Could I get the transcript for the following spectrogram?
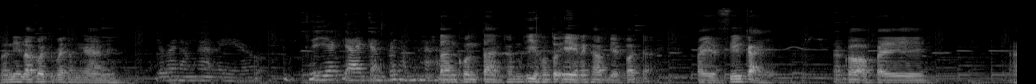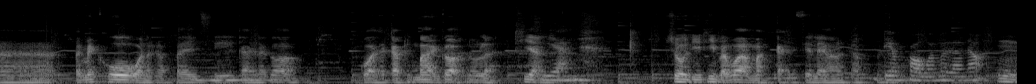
ตอนนี้เราก็จะไปทำงานนี่ จะไปทำงานแล้วจะแยกย้ายกันไปทำงาน ต่างคนต่างทำที่ของตัวเองนะครับ เดี๋ยวก็จะไปซื้อไก่ แล้วก็ไปอ่าไปแมคโครนะครับ ไปซื้อไก่แล้วก็กว่าจะกลับถึงบ้านก็นั่นแหละเที่ยงเที่ยงโชคดีที่แบบว่าหมักไก่เสร็จแล้วนะครับเตรียมของไว้หมดแล้วเนาะอืม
